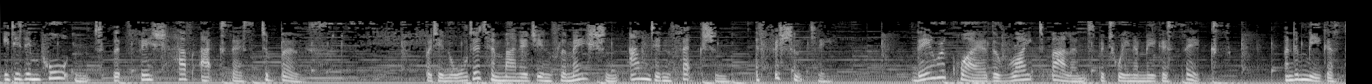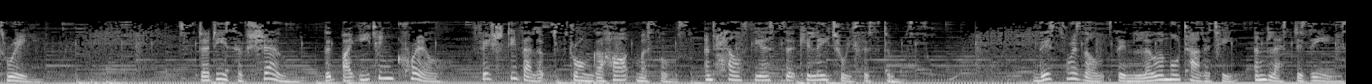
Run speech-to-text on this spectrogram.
It is important that fish have access to both. But in order to manage inflammation and infection efficiently, they require the right balance between omega-6 and omega-3. Studies have shown that by eating krill, fish develop stronger heart muscles and healthier circulatory systems. This results in lower mortality and less disease,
